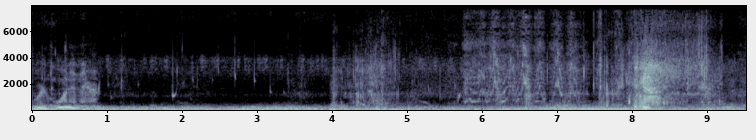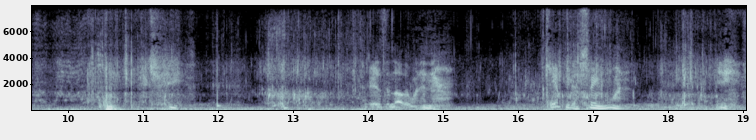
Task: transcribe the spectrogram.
More than one in there. God. Jeez. There's another one in there. can't be the same one. Jeez.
